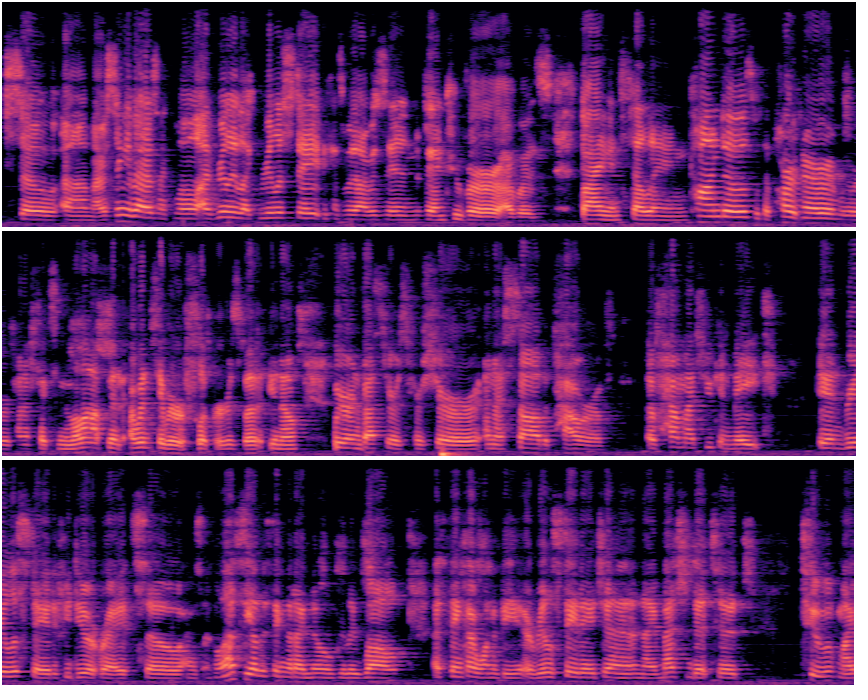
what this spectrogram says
So um, I was thinking about it. I was like, well, I really like real estate because when I was in Vancouver, I was buying and selling condos with a partner, and we were kind of fixing them up. And I wouldn't say we were flippers, but you know, we were investors for sure. And I saw the power of of how much you can make in real estate if you do it right. So I was like, well, that's the other thing that I know really well. I think I want to be a real estate agent. And I mentioned it to two of my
